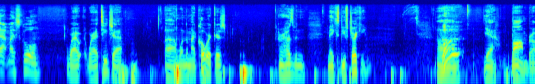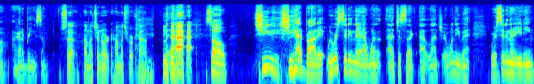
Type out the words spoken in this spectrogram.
At my school, where I where I teach at, uh, one of my coworkers, her husband makes beef jerky. Um, What? Yeah, bomb, bro. I gotta bring you some. So how much an order? How much for a pound? So she she had brought it. We were sitting there at one at just like at lunch or one event. We were sitting there eating.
